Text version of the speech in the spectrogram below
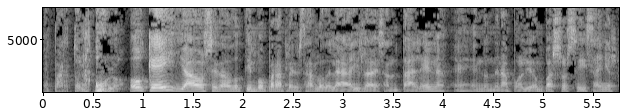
Me parto el culo. Ok, ya os he dado tiempo para pensar lo de la isla de Santa Elena, ¿eh? en donde Napoleón pasó seis años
